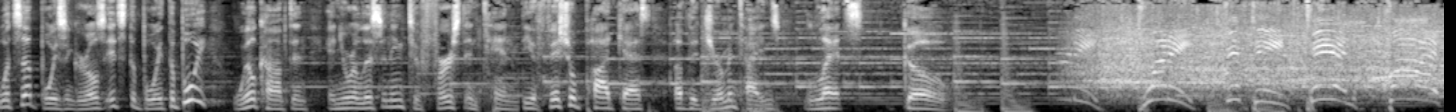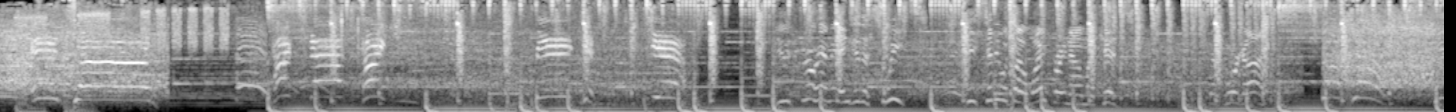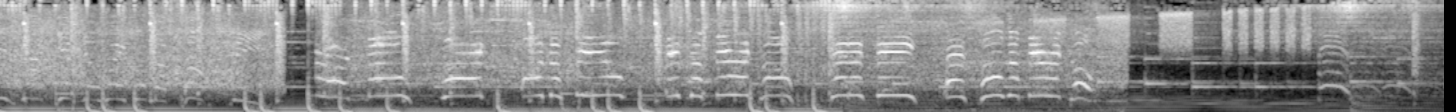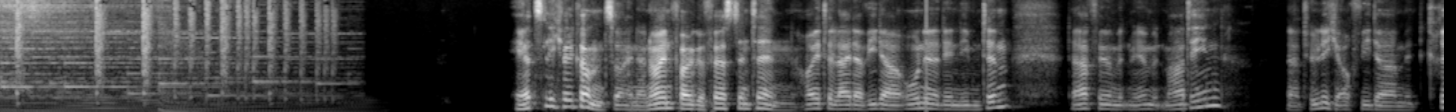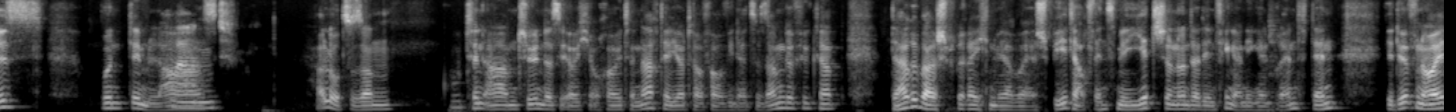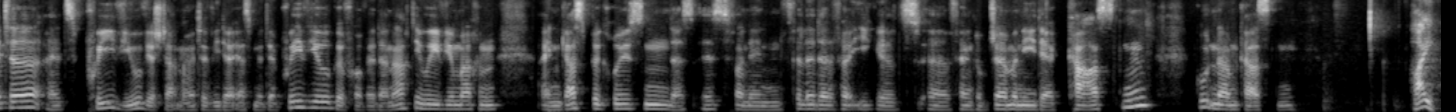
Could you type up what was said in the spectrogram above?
What's up, boys and girls? It's the boy, the boy, Will Compton, and you're listening to First and 10, the official podcast of the German Titans. Let's go. 30, 20, 15, 10, the field. It's a miracle. Tennessee has pulled a miracle. Herzlich willkommen zu einer neuen Folge First and Ten. Heute leider wieder ohne den lieben Tim, dafür mit mir, mit Martin, natürlich auch wieder mit Chris und dem Lars. Hallo zusammen. Guten Abend, schön, dass ihr euch auch heute nach der JV wieder zusammengefügt habt. Darüber sprechen wir aber erst später, auch wenn es mir jetzt schon unter den Fingernägeln brennt, denn wir dürfen heute als Preview, wir starten heute wieder erst mit der Preview, bevor wir danach die Review machen, einen Gast begrüßen. Das ist von den Philadelphia Eagles äh, Fanclub Germany, der Carsten. Guten Abend, Carsten. Hi.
